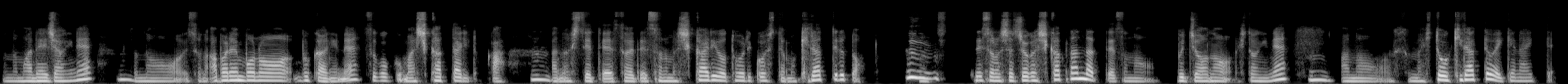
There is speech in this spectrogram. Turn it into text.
そのマネージャーにね、うん。その、その暴れん坊の部下にね、すごくまあ叱ったりとか、うん。あのしてて、それでその叱りを通り越しても嫌ってると。うん。で、その社長が叱ったんだって、その部長の人にね、うん。あの、その人を嫌ってはいけないって。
